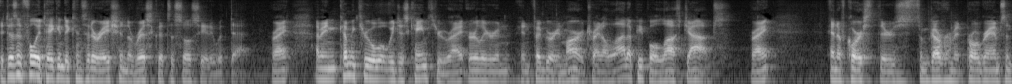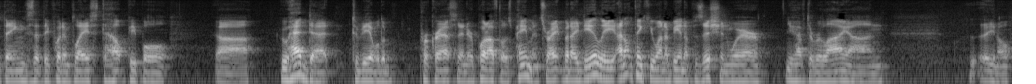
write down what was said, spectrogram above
it doesn't fully take into consideration the risk that's associated with debt, right? I mean, coming through what we just came through, right, earlier in, in February and March, right, a lot of people lost jobs, right? And of course, there's some government programs and things that they put in place to help people uh, who had debt to be able to procrastinate or put off those payments, right? But ideally, I don't think you want to be in a position where you have to rely on you know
